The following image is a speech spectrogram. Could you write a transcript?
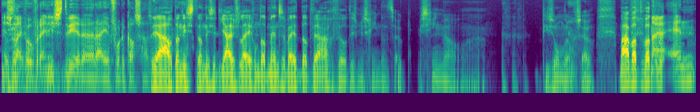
is vijf over één is het weer uh, rijden voor de kassa. Zeg ja, of dan is, dan is het juist leeg omdat mensen weten dat weer aangevuld is misschien. Dat is ook misschien wel uh, bijzonder ja. of zo. Maar wat... wat nou ja, en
